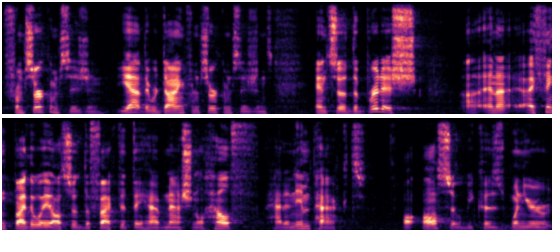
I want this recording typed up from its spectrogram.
from circumcision. Yeah, they were dying from circumcisions, and so the British, uh, and I, I think by the way also the fact that they have national health had an impact also because when you're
